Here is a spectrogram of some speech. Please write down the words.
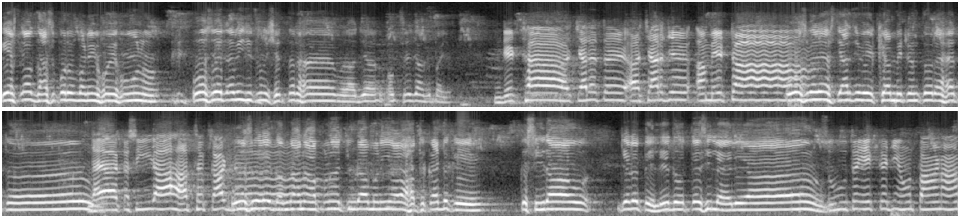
ਇਸ ਤਰ੍ਹਾਂ 10 ਪੁਰਬ ਬਣੇ ਹੋਏ ਹੋਣ। ਉਸ ਵਿੱਚ ਅਭਿਜੀਤ ਨਛੱਤਰ ਹੈ ਰਾਜਾ ਉੱਥੇ ਜੰਗ ਪਈ ਡਿਠਾ ਚਲਤ ਆਚਰਜ ਅਮੇਟਾ। ਉਸ ਵੇਲੇ ਅਸਚਰਜ ਵੇਖਿਆ ਮਿਟਣ ਤੋਂ ਰਹਿਤ। ਲਿਆ ਕਸੀਰਾ ਹੱਥ ਕੱਢ। ਉਸ ਵੇਲੇ ਗੰਗਾ ਨੇ ਆਪਣਾ ਚੂੜਾ ਮਣੀ ਵਾਲਾ ਹੱਥ ਕੱਢ ਕੇ ਕਸੀਰਾ ਜਿਹੜੇ ਪਹਿਲੇ ਦੋਤੇ ਸੀ ਲੈ ਲਿਆ। ਸੂਤ ਇੱਕ ਜਿਉ ਤਾਣਾ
